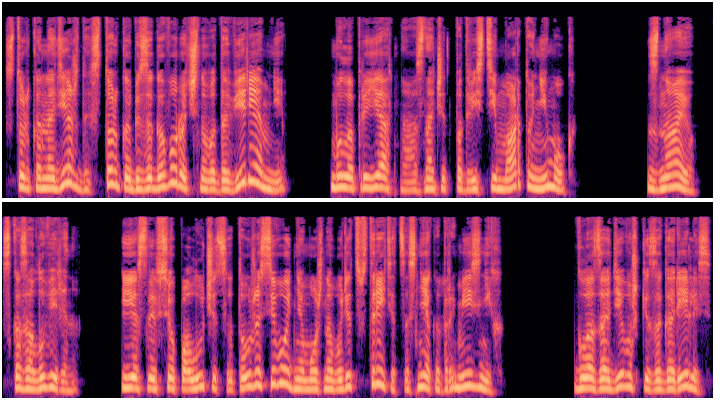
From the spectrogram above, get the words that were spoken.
Столько надежды, столько безоговорочного доверия мне. Было приятно, а значит, подвести Марту не мог. «Знаю», – сказал уверенно. «Если все получится, то уже сегодня можно будет встретиться с некоторыми из них». Глаза девушки загорелись.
